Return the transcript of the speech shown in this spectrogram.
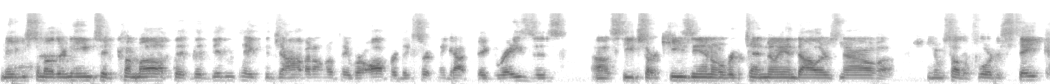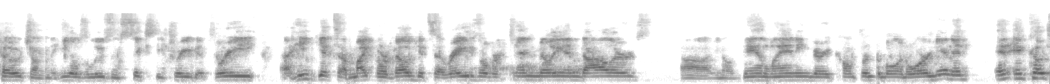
maybe some other names had come up that, that didn't take the job. I don't know if they were offered. They certainly got big raises. Uh, Steve Sarkisian over $10 million now. Uh, you know, we saw the Florida State coach on the heels of losing 63 to 3. Uh, he gets a, Mike Norvell gets a raise over $10 million. Uh, you know, Dan Lanning very comfortable in Oregon and, and, and Coach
